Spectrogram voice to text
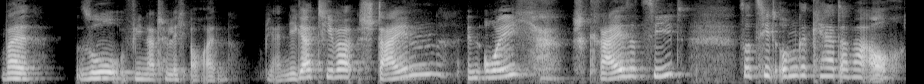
Weil so wie natürlich auch ein, wie ein negativer Stein in euch Kreise zieht, so zieht umgekehrt aber auch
